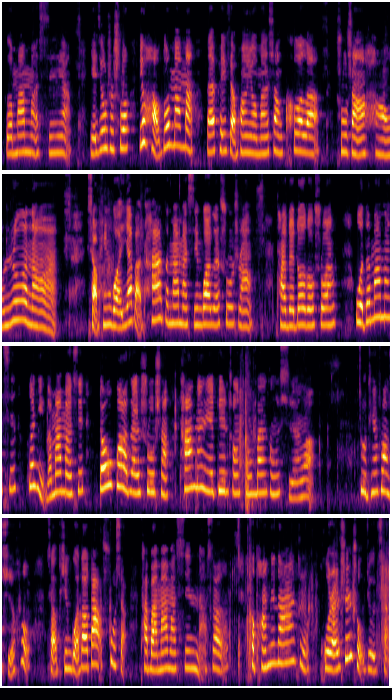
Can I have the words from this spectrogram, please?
个妈妈心呀，也就是说，有好多妈妈来陪小朋友们上课了。树上好热闹啊！小苹果也把它的妈妈心挂在树上，它对豆豆说：“我的妈妈心和你的妈妈心都挂在树上，它们也变成同班同学了。”这天放学后，小苹果到大树下，他把妈妈心拿下来。可旁边的阿志忽然伸手就抢：“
